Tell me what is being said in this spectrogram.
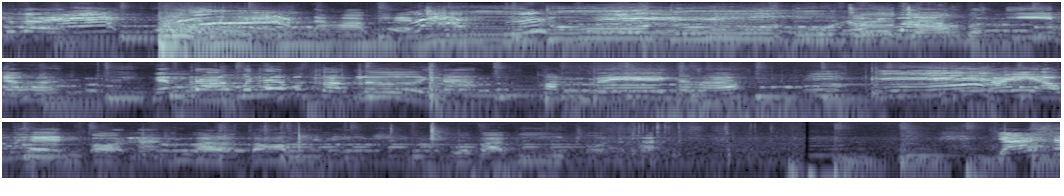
ก็จะนนะคะแผ่น ธน้องเมื่อกี้นะคะ งั้นเรามาเริ่มประกอบเลยนะขั้นแรกนะคะ ให้เอาแผ่นก่อนนะพี่ว่าเราต้องเอาแผ่นในตัวบาร์บี้ก่อนนะคะย้ายส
